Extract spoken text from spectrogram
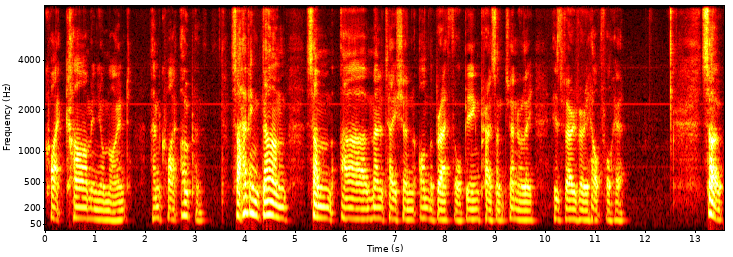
quite calm in your mind, and quite open. So having done some uh, meditation on the breath or being present generally is very, very helpful here. So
